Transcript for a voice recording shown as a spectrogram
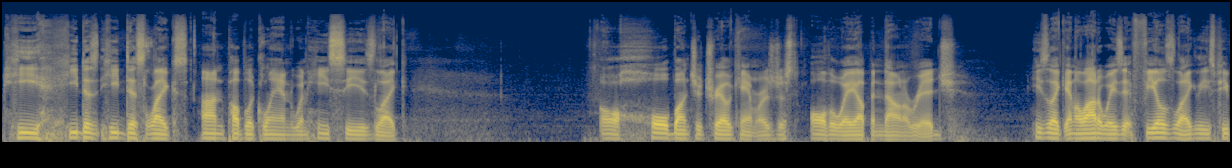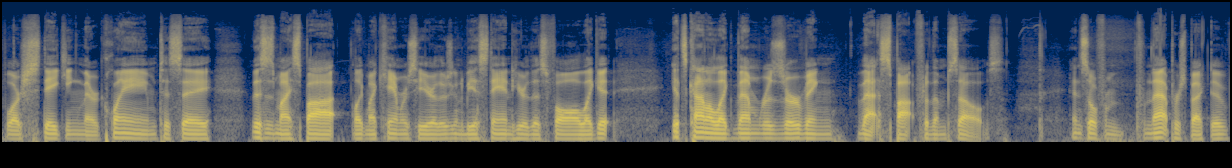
he he does he dislikes on public land when he sees like a whole bunch of trail cameras just all the way up and down a ridge. He's like in a lot of ways it feels like these people are staking their claim to say this is my spot, like my camera's here, there's going to be a stand here this fall. Like it it's kind of like them reserving that spot for themselves. And so from from that perspective,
